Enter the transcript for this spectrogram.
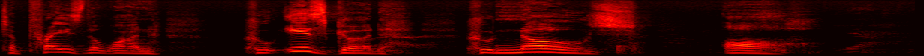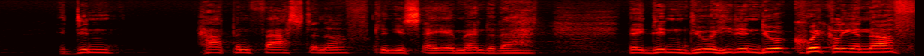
to praise the one who is good, who knows all. It didn't happen fast enough? Can you say amen to that? They didn't do it. He didn't do it quickly enough.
